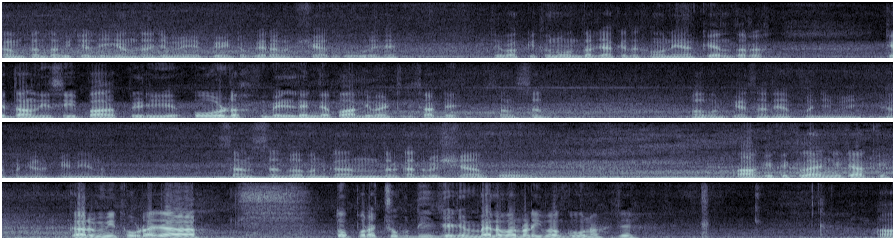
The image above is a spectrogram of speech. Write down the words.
ਕੰਮ ਧੰਦਾ ਵੀ ਚੱਲੀ ਜਾਂਦਾ, ਜਿਵੇਂ ਪੇਂਟ ਵਗੈਰਾ ਸ਼ਾਇਦ ਹੋ ਰਿਹਾ। ਤੇ ਬਾਕੀ ਤੁਹਾਨੂੰ ਅੰਦਰ ਜਾ ਕੇ ਦਿਖਾਉਨੇ ਆ ਕਿ ਅੰਦਰ ਕਿੱਦਾਂ ਦੀ ਸੀ ਪਾ ਜਿਹੜੀ 올ਡ ਬਿਲਡਿੰਗ ਹੈ ਪਾਰਲੀਮੈਂਟ ਦੀ ਸਾਡੇ ਸੰਸਦ। भवन कह सकते हैं अपन जिमें अपने यहाँ कहने हैं ना संसद भवन का अंदर का दृश्य आपको आगे दिखलाएंगे जाके गर्मी थोड़ा जा ਧੁੱਪ ਨਾ ਚੁੱਭਦੀ ਜੇ ਜਿਵੇਂ ਮੈਲਬਨ ਵਾਲੀ ਵਾਂਗੂ ਨਾ ਤੇ ਆ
